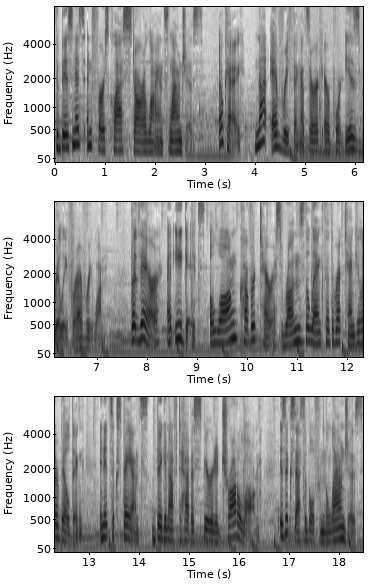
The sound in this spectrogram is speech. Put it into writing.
the business and first class Star Alliance lounges. Okay, not everything at Zurich Airport is really for everyone. But there, at E Gates, a long covered terrace runs the length of the rectangular building, and its expanse, big enough to have a spirited trot along, is accessible from the lounges.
